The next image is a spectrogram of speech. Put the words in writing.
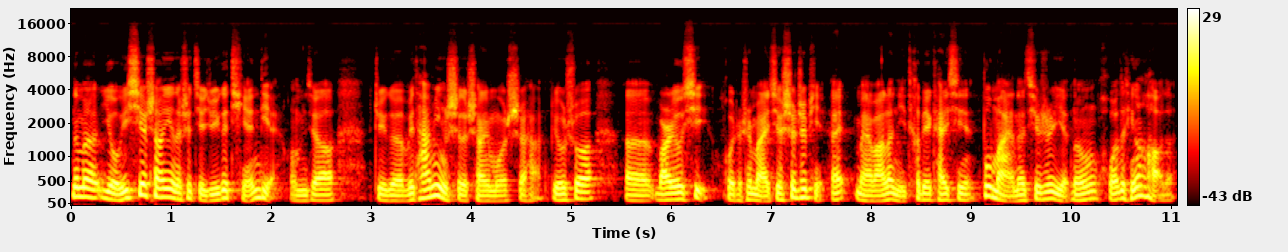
那么有一些商业呢是解决一个甜点，我们叫这个维他命式的商业模式哈，比如说呃玩游戏或者是买一些奢侈品，哎，买完了你特别开心，不买呢其实也能活得挺好的，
